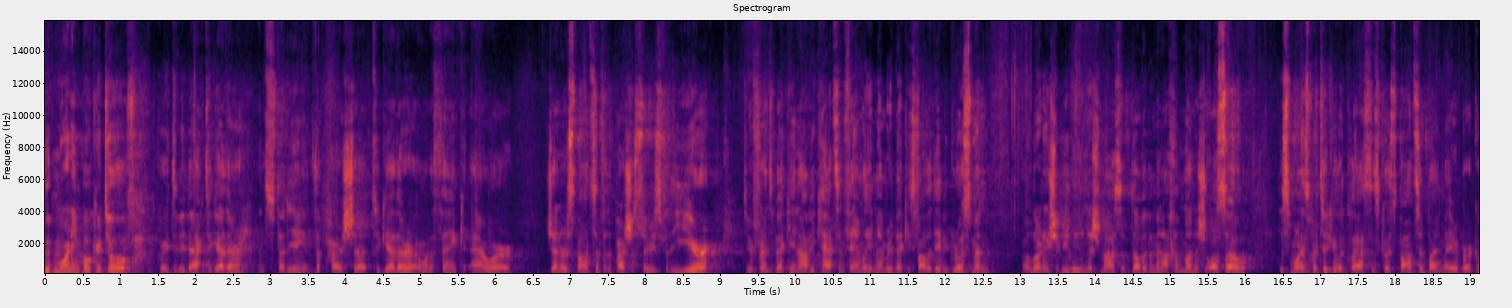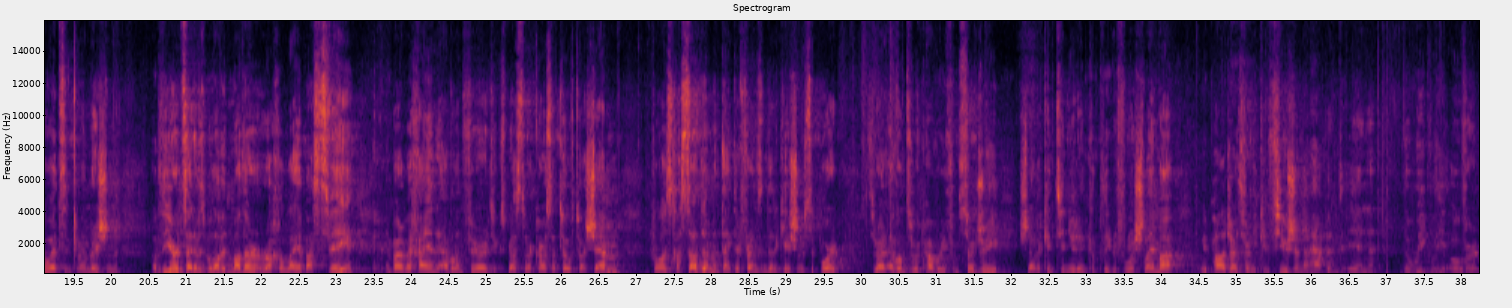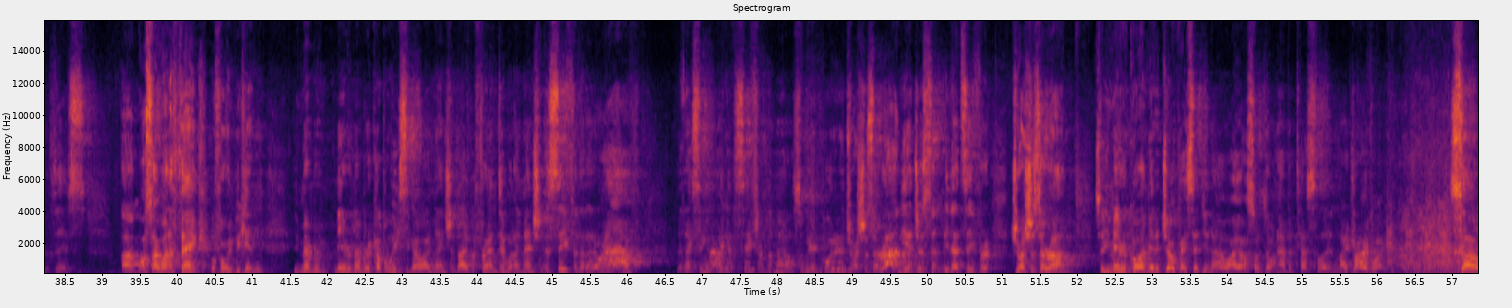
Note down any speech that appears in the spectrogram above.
Good morning, Boker Tov. Great to be back together and studying the Parsha together. I want to thank our generous sponsor for the Parsha series for the year, dear friends Becky and Avi Katz and family, in memory of Becky's father, David Grossman. Our learning should be L'ilui Nishmas David Ben Menachem Manish. Also, this morning's particular class is co-sponsored by Meir Berkowitz in commemoration of the yahrzeit of his beloved mother, Rachel Leah Bas Tzvi, and Rabbi Chaim Evelyn Führer to express their satov to Hashem for all his chasadim and thank their friends and dedication and support throughout Evelyn's recovery from surgery. Should have a continued and complete refuah shlema. We apologize for any confusion that happened in the weekly over this. Um, also, I want to thank before we begin. You remember, may remember a couple weeks ago I mentioned I have a friend who, when I mentioned a sefer that I don't have, the next thing you know, I get the sefer in the mail. So we had quoted a Drashas HaRan. He had just sent me that sefer, Drashas HaRan. So you may recall I made a joke. I said, you know, I also don't have a Tesla in my driveway. so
